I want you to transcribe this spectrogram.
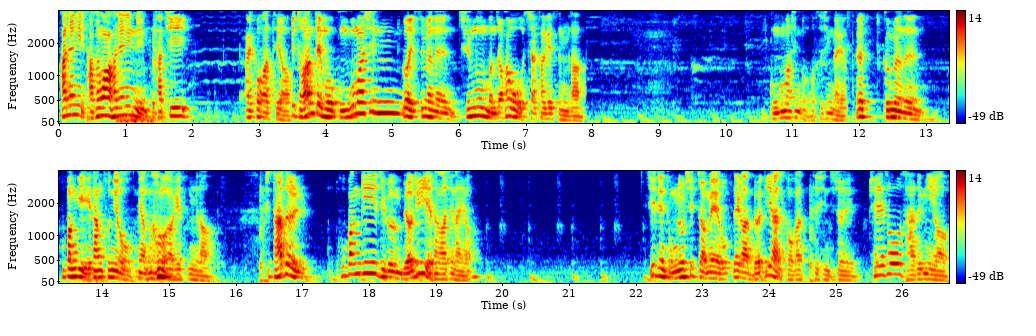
한현이 다성왕 한현이님 같이 할 것 같아요. 저한테 뭐 궁금하신 거 있으면은 질문 먼저 하고 시작하겠습니다. 궁금하신 거 없으신가요? 예, 그러면은 후반기 예상 순위로 그냥 넘어가겠습니다. 혹시 다들 후반기 지금 몇 위 예상하시나요? 시즌 종료 시점에 롯데가 몇 위 할 것 같으신지 저희 최소 4등이요.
